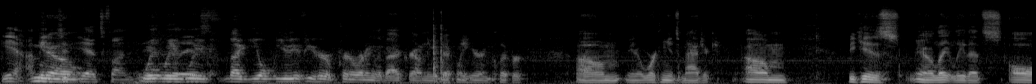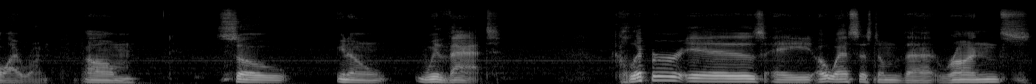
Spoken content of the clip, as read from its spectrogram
Yeah, I mean, know, to- yeah, it's fun. We, it we, really we've like you'll you if you hear a printer running in the background, you're definitely hearing Klipper, um, you know, working its magic. Um, because you know lately that's all I run. Um, so you know with that, Klipper is a OS system that runs,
